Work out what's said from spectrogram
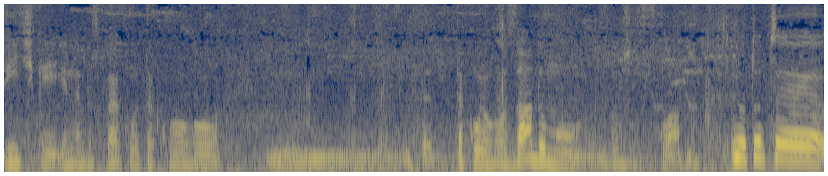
річки і небезпеку такого. Такого задуму дуже складно. Ну тут е,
